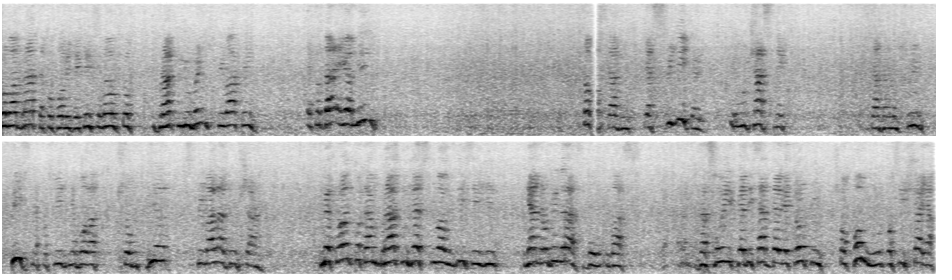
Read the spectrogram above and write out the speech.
слова брата Поповича, який сказав, що брат любив співати. Це да і амінь. Хто скаже, я свидетель і учасник, сказано слів, пісня последня була, щоб пів співала душа. Не тільки там брат уже співав здесь, і я не один раз був у вас. За свої 59 років, що помню, посіщая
